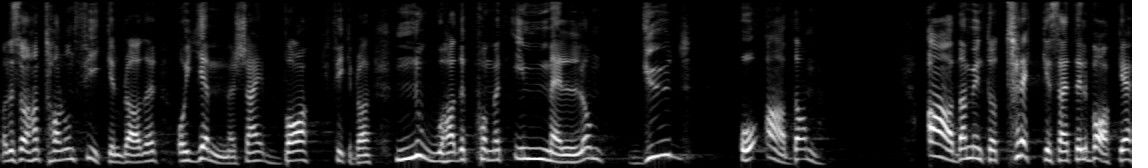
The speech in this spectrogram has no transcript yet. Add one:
og det står Han tar noen fikenblader og gjemmer seg bak fikenblader. Noe hadde kommet imellom Gud og Adam. Adam begynte å trekke seg tilbake,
